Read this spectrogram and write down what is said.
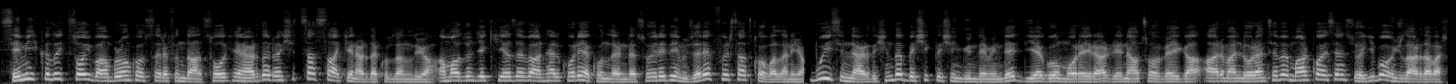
Semih Kılıçsoy Van Bronckhorst tarafından sol kenarda, Raşitsa sağ kenarda kullanılıyor. Ama az önce Chiesa ve Angel Correa konularında söylediğim üzere fırsat kovalanıyor. Bu isimler dışında Beşiktaş'ın gündeminde Diego Moreira, Renato Veiga, Armen Lorente ve Marco Asensio gibi oyuncular da var.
